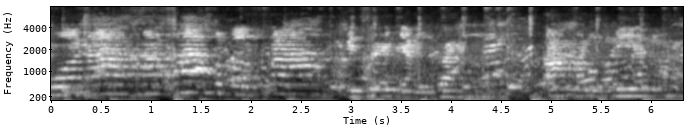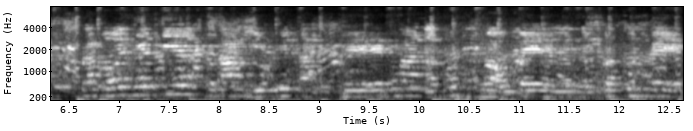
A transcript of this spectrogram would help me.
មួណាស្មាថាសុបស្រាពីស្រែកយ៉ាងខ្លាំងតាមមិនមានប្រកយមានជាតាមមានភាពអត់ទេស្មានអត់ងៅពេលនឹងប្រគុណពេក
